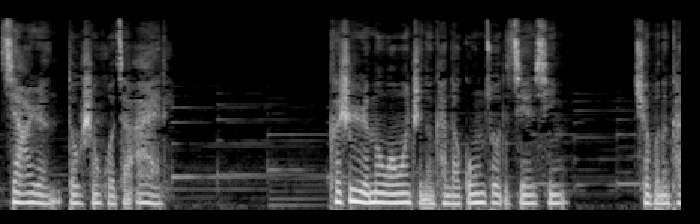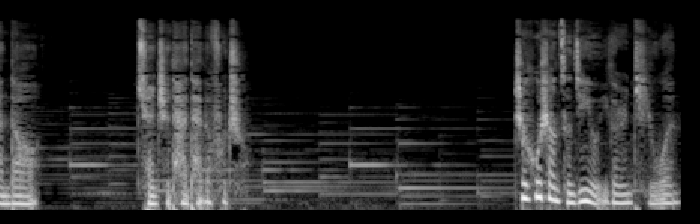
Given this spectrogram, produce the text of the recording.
家人都生活在爱里。可是人们往往只能看到工作的艰辛，却不能看到全职太太的付出。知乎上曾经有一个人提问，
